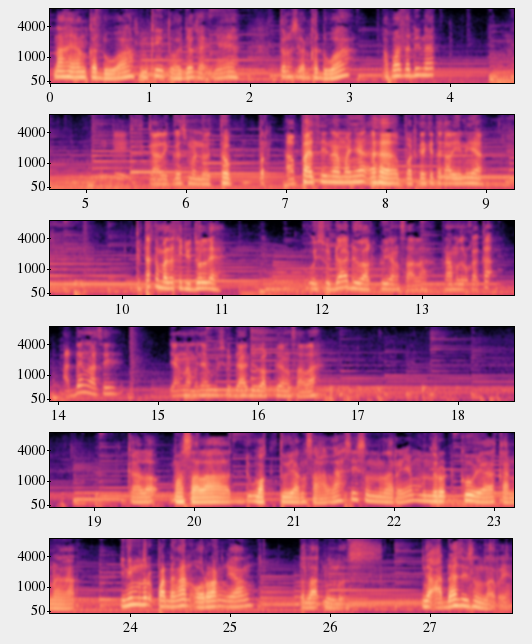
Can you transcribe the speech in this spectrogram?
nah yang kedua mungkin itu aja kayaknya ya terus yang kedua apa tadi Nat? Oke, sekaligus menutup per, apa sih namanya uh, podcast kita kali ini ya kita kembali ke judul deh wisuda di waktu yang salah. Nah menurut kakak ada nggak sih yang namanya wisuda di waktu yang salah? Kalau masalah waktu yang salah sih sebenarnya menurutku ya karena ini menurut pandangan orang yang telat lulus. Nggak ada sih sebenarnya.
